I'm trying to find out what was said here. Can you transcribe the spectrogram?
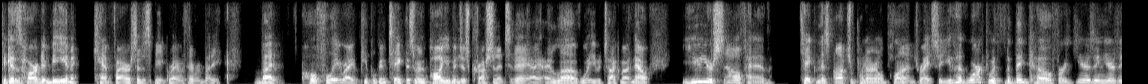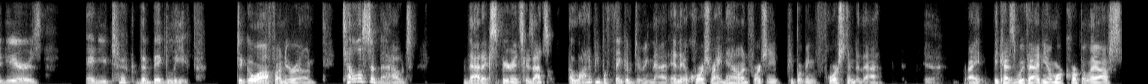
because it's hard to be in a campfire so to speak right with everybody but hopefully, right, people can take this one. Paul, you've been just crushing it today. I, I love what you've been talking about. Now, you yourself have taken this entrepreneurial plunge, right? So you have worked with the big co for years and years and years, and you took the big leap to go off on your own. Tell us about that experience because that's a lot of people think of doing that. And of course, right now, unfortunately, people are being forced into that. Yeah. Right. Because we've had, you know, more corporate layoffs,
